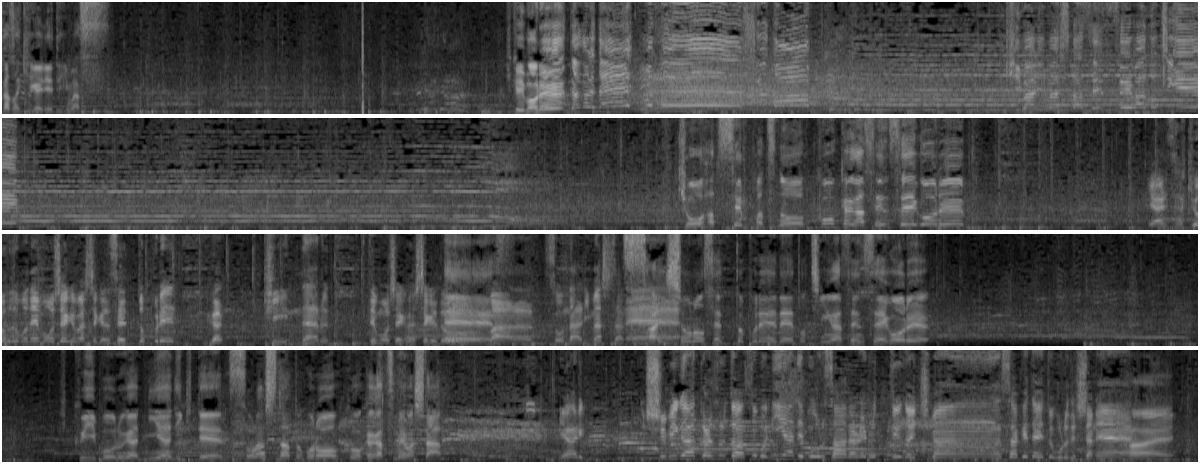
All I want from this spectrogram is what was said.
岡崎が入れてきます。低いボール流れてきます。シュート。決まりました先制は栃木。今日初先発の福岡が先制ゴール。やはり先ほどもね申し上げましたけどセットプレーがキーになるって申し上げましたけど、えー、まあそうなりましたね。最初のセットプレーで栃木が先制ゴール。低いボールがニアに来てそらしたところ福岡が詰めました。やはり守備側からするとあそこニアでボール触られるっていうのは一番避けたいところでしたね。はい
